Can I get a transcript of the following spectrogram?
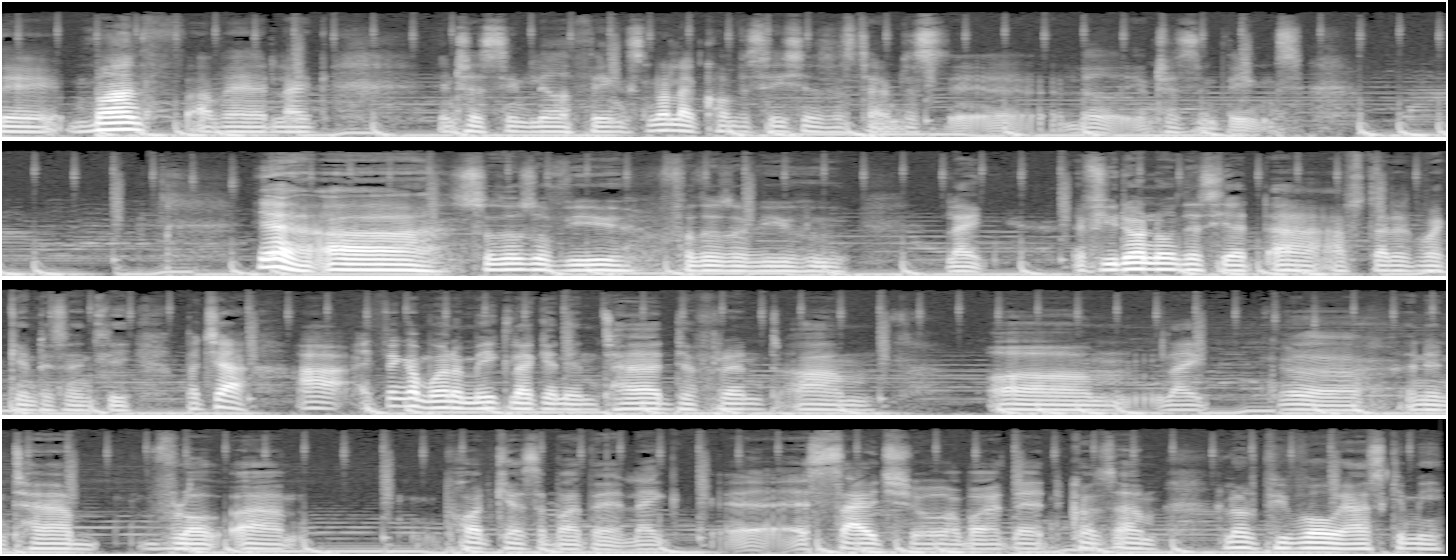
the month. I've had like interesting little things. Not like conversations this time just uh, little interesting things. Yeah uh so those of you for those of you who like if you don't know this yet, uh, I've started working recently. But yeah, uh, I think I'm gonna make like an entire different, um, um, like uh, an entire vlog, um, podcast about that, like uh, a sideshow about that, because um, a lot of people were asking me,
